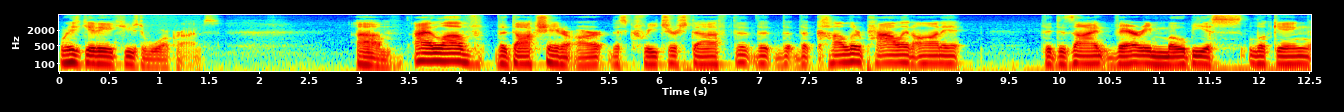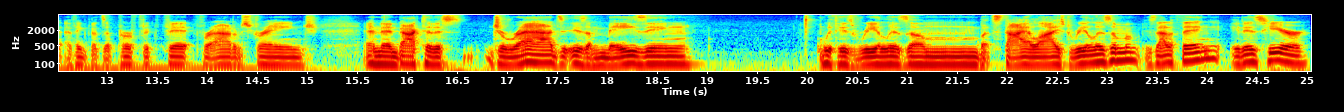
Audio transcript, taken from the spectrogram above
where he's getting accused of war crimes. Um, I love the Doc Shaner art, this creature stuff, the, the, the, the color palette on it, the design, very Moebius looking. I think that's a perfect fit for Adam Strange. And then back to this Gerads is amazing with his realism, but stylized realism. Is that a thing? It is here.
